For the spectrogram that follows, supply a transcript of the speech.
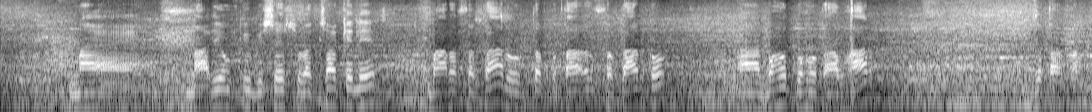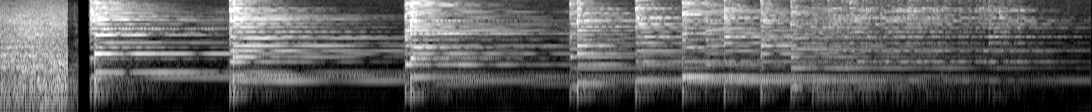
मैं नारियों की विशेष सुरक्षा के लिए भारत सरकार और उत्तर प्रदेश सरकार को बहुत बहुत आभार जता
